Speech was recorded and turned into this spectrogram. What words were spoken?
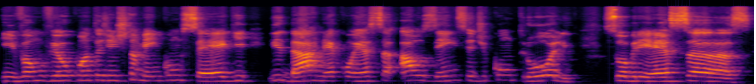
e vamos ver o quanto a gente também consegue lidar, né, com essa ausência de controle sobre essas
